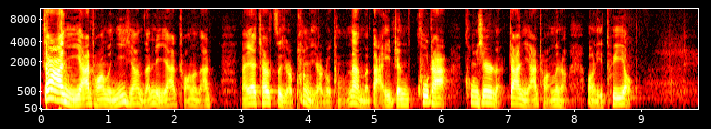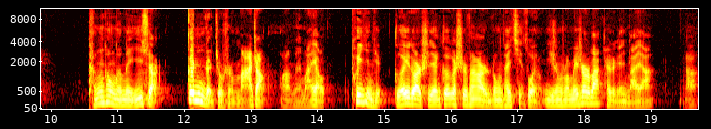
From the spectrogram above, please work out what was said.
扎你牙床子。你想咱这牙床子拿。拿牙签自个儿碰一下都疼，那么大一针，哭嚓，空心儿的扎你牙床子上，往里推药，疼痛的那一下，跟着就是麻胀啊，那麻药推进去，隔一段时间，隔个十分二十钟才起作用。医生说没事了吧，开始给你拔牙啊。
